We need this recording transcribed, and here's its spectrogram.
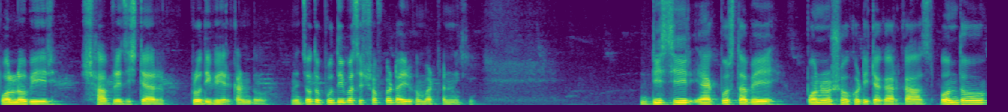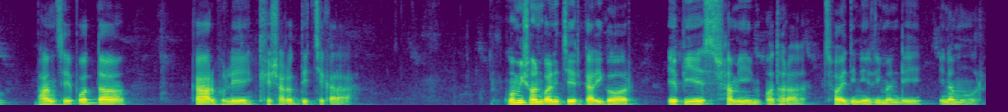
পল্লবীর সাব রেজিস্ট্রার প্রদীপের কাণ্ড। মানে যত প্রদীপ আছে সবকটা এরকম বাটপার নাকি? ডিসির এক প্রস্তাবে পনেরোশো কোটি টাকার কাজ বন্ধ, ভাঙছে পদ্মা, কার ভুলে খেসারত দিচ্ছে কারা? কমিশন বাণিজ্যের কারিগর এপিএস শামীম অধরা, ছয় দিনের রিমান্ডে এনামুর।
